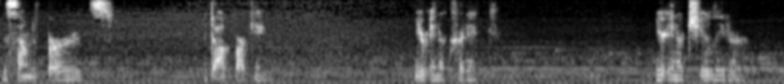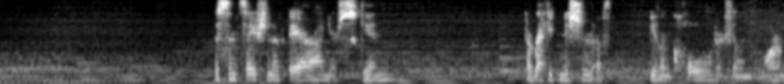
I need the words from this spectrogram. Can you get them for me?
the sound of birds, the dog barking, your inner critic, your inner cheerleader, the sensation of air on your skin, a recognition of feeling cold or feeling warm.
